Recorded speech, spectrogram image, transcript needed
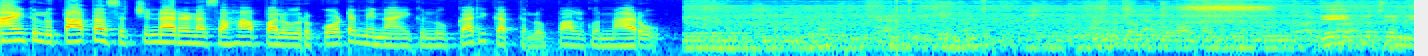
నాయకులు తాతా సత్యనారాయణ సహా పలువురు కూటమి నాయకులు కార్యకర్తలు పాల్గొన్నారు. ఏ కూర్చోండి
